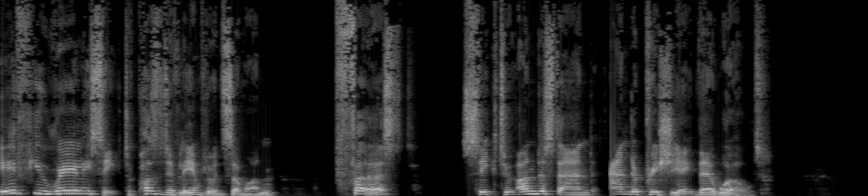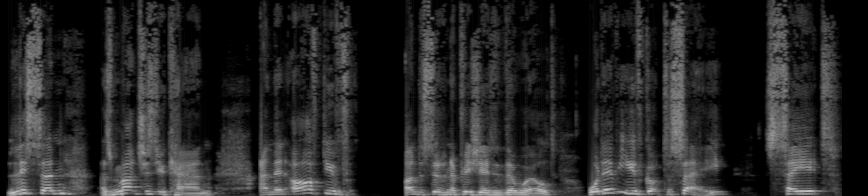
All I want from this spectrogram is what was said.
if you really seek to positively influence someone, first seek to understand and appreciate their world. Listen as much as you can, and then after you've understood and appreciated their world, whatever you've got to say, say it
